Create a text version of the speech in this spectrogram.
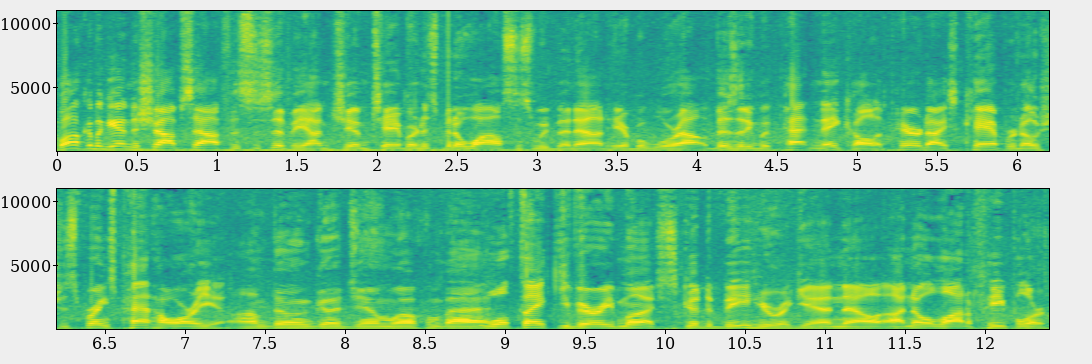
Welcome again to Shop South Mississippi. I'm Jim Tabor, and it's been a while since we've been out here, but we're out visiting with Pat Nacol at Paradise Camper in Ocean Springs. Pat, how are you? I'm doing good, Jim. Welcome back. Well, thank you very much. It's good to be here again. Now, I know a lot of people are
